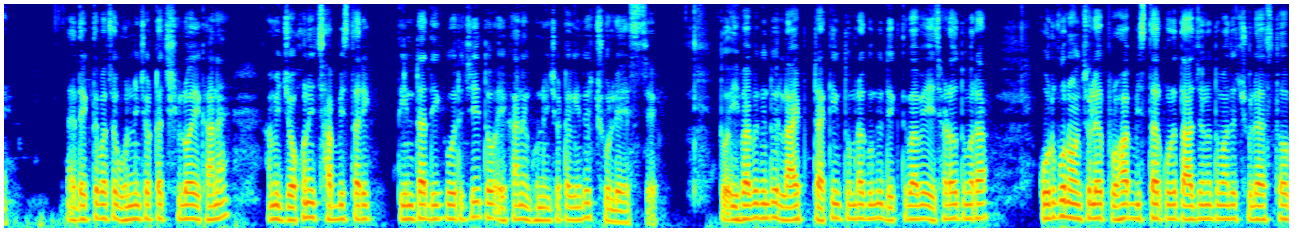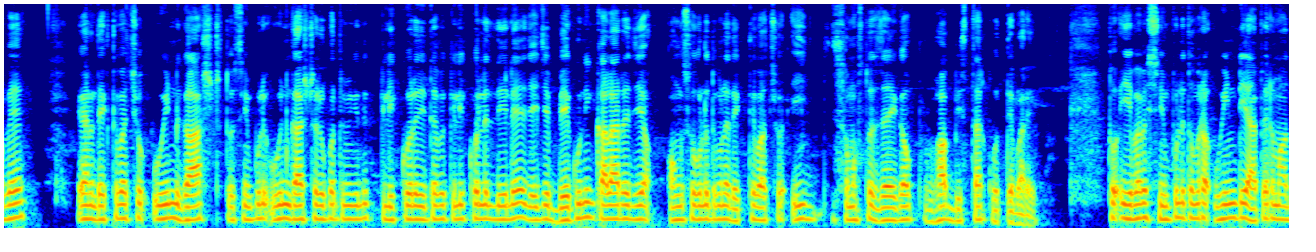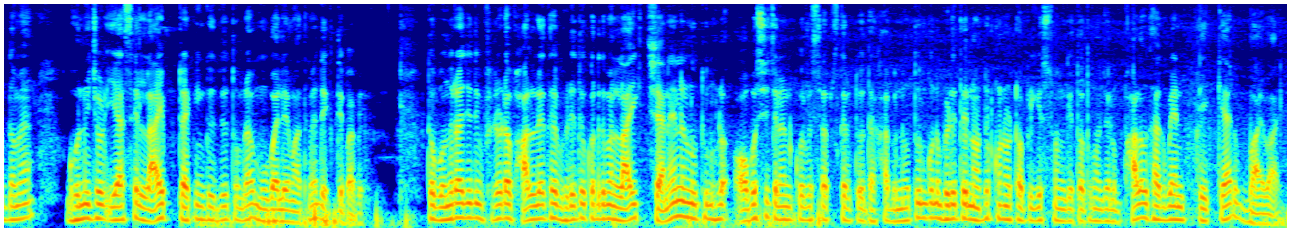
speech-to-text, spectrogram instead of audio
দেখতে পাচ্ছ, ঘূর্ণিঝড়টা ছিল এখানে। আমি যখনই ছাব্বিশ তারিখ তিনটার দিকে করেছি, তো এখানে ঘূর্ণিঝড়টা কিন্তু চলে এসছে। তো এইভাবে কিন্তু লাইভ ট্র্যাকিং তোমরা কিন্তু দেখতে পাবে। এছাড়াও তোমরা কোন কোন অঞ্চলে প্রভাব বিস্তার করে তার জন্য তোমাদের চলে আসতে হবে। এখানে দেখতে পাচ্ছ উইন্ড গাস্ট তো সিম্পলি উইন্ড গাস্টের উপর তুমি কিন্তু ক্লিক করে দিতে হবে। ক্লিক করে দিলে এই যে বেগুনি কালারের যে অংশগুলো তোমরা দেখতে পাচ্ছ, এই সমস্ত জায়গাও প্রভাব বিস্তার করতে পারে। তো এইভাবে সিম্পলি তোমরা উইন্ডি অ্যাপের মাধ্যমে ঘূর্ণিঝড় ইয়াসের লাইভ ট্র্যাকিং কিন্তু তোমরা মোবাইলের মাধ্যমে দেখতে পাবে। তো বন্ধুরা, যদি ভিডিওটা ভালো লেগে থাকে, ভিডিওতে করে দেবেন লাইক চ্যানেলে নতুন হলে অবশ্যই চ্যানেল করবে সাবস্ক্রাইব তো দেখাবে। নতুন কোনো ভিডিওতে নতুন কোনো টপিকের সঙ্গে ততক্ষণ যেন ভালো থাকবেন। Take care bye bye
